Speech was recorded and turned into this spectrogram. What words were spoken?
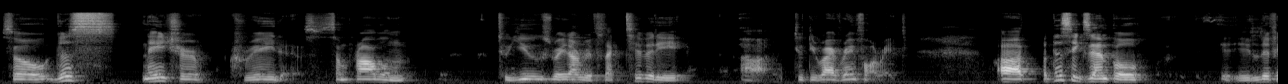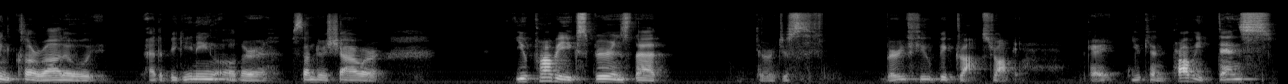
So this nature created some problem to use radar reflectivity uh, to derive rainfall rate. Uh, but this example, you live in Colorado at the beginning of a thunder shower, you probably experienced that there are just very few big drops dropping. Okay, you can probably dance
